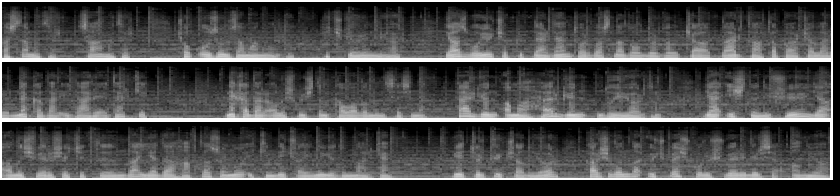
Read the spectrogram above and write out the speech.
Hasta mıdır? Sağ mıdır? Çok uzun zaman oldu. Hiç görünmüyor. Yaz boyu çöplüklerden torbasına doldurduğu kağıtlar, tahta parçaları ne kadar idare eder ki? Ne kadar alışmıştım kavalının sesine. Her gün ama her gün duyuyordum. Ya iş dönüşü ya alışverişe çıktığımda ya da hafta sonu ikindi çayımı yudumlarken. Bir türkü çalıyor, karşılığında 3-5 kuruş verilirse alıyor.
